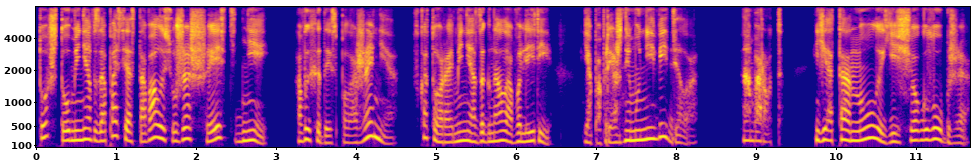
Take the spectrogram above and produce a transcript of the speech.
то, что у меня в запасе оставалось уже шесть дней, а выхода из положения в которое меня загнала Валерий, я по-прежнему не видела. Наоборот, я тонула еще глубже.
